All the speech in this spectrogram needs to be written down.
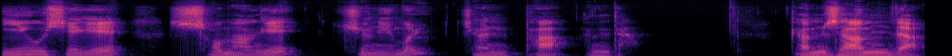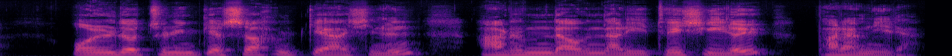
이웃에게 소망의 주님을 전파한다. 감사합니다. 오늘도 주님께서 함께 하시는 아름다운 날이 되시기를 바랍니다.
